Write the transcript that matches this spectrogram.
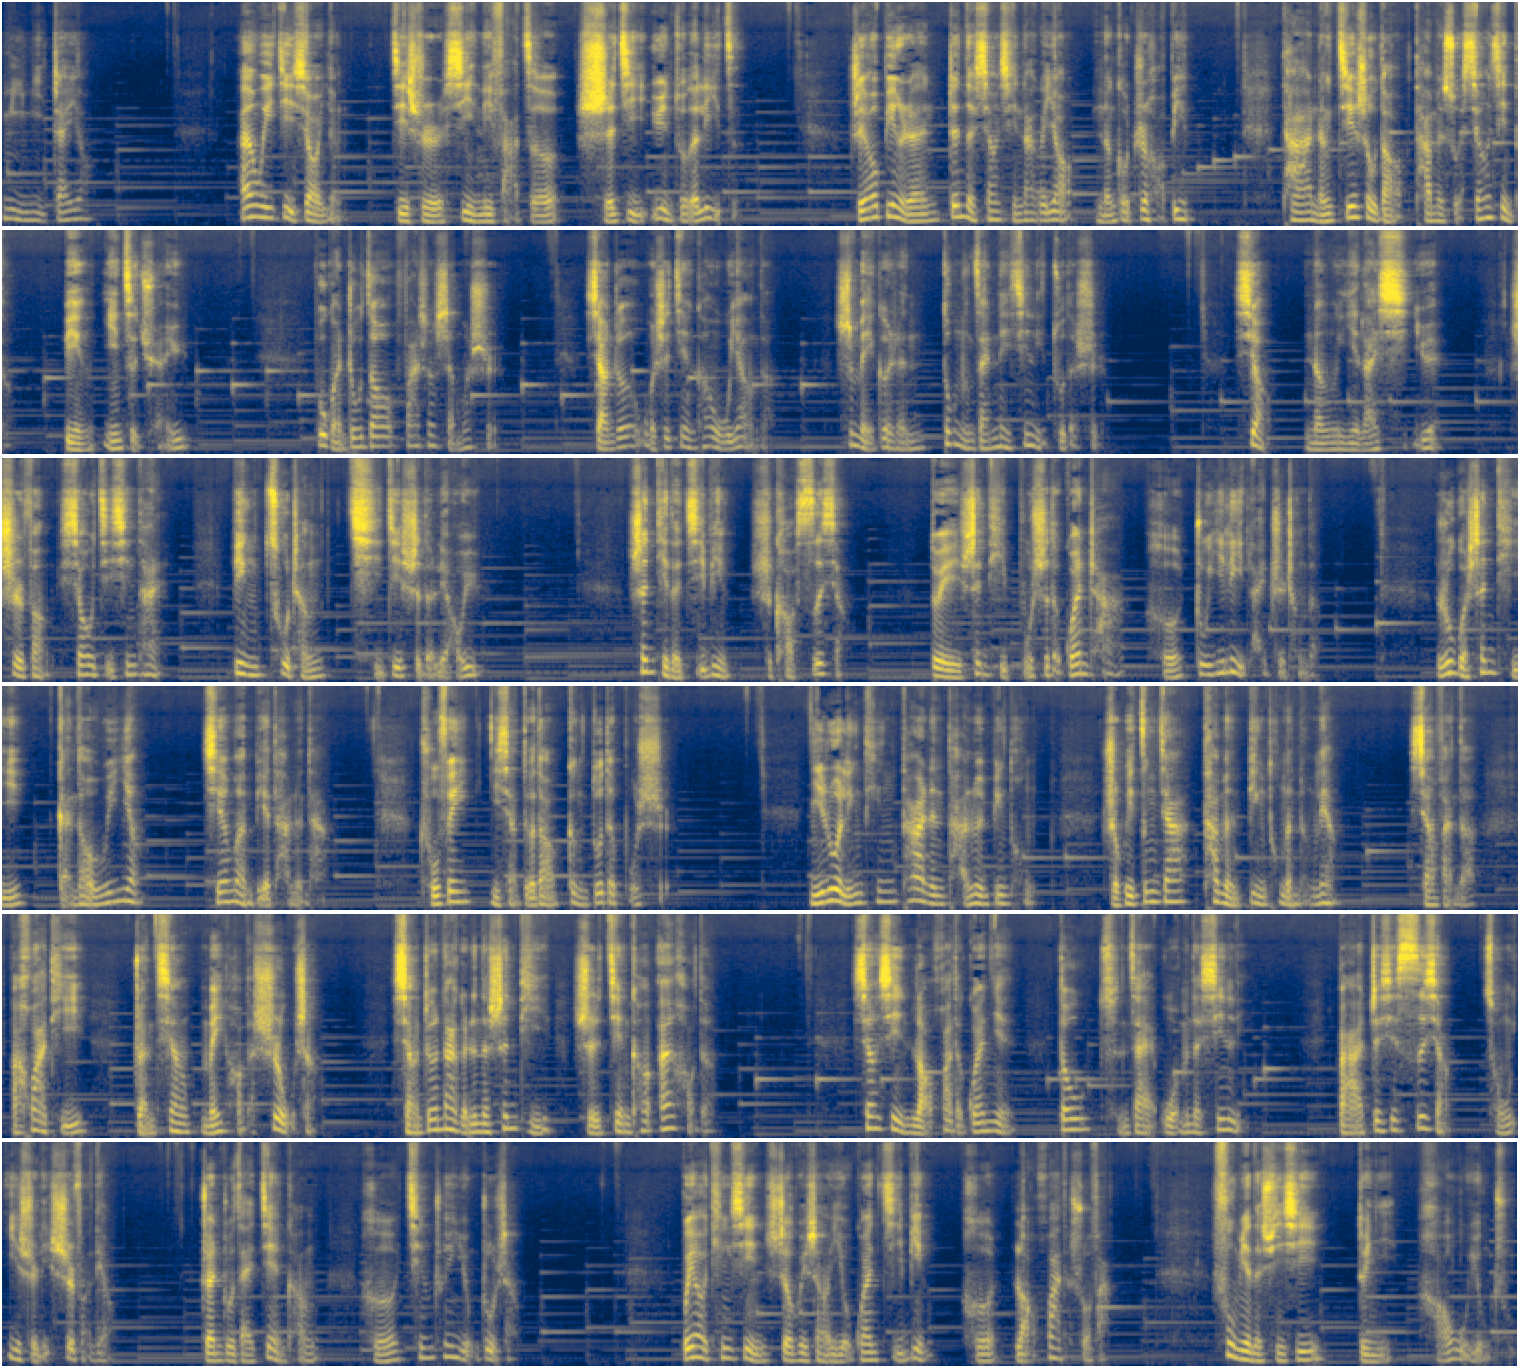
秘密摘要。安慰剂效应即是吸引力法则实际运作的例子。只要病人真的相信那个药能够治好病，他能接受到他们所相信的，并因此痊愈。不管周遭发生什么事，想着我是健康无恙的，是每个人都能在内心里做的事。笑能引来喜悦，释放消极心态，并促成奇迹式的疗愈。身体的疾病是靠思想、对身体不适的观察和注意力来支撑的。如果身体感到微恙，千万别谈论它，除非你想得到更多的不适。你若聆听他人谈论病痛，只会增加他们病痛的能量。相反的，把话题转向美好的事物上，想着那个人的身体是健康安好的。相信老化的观念都存在我们的心里，把这些思想从意识里释放掉，专注在健康和青春永驻上。不要听信社会上有关疾病。和老化的说法，负面的讯息对你毫无用处。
